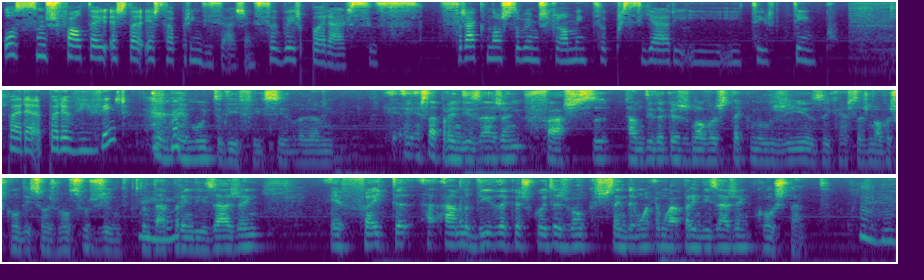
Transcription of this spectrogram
Ou se nos falta esta, esta aprendizagem, saber parar-se, será que nós sabemos realmente apreciar e, e ter tempo para, para viver? É, é muito difícil. Hum, esta aprendizagem faz-se à medida que as novas tecnologias e que estas novas condições vão surgindo. Portanto, uhum. a aprendizagem é feita à medida que as coisas vão crescendo. É uma aprendizagem constante. Uhum.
